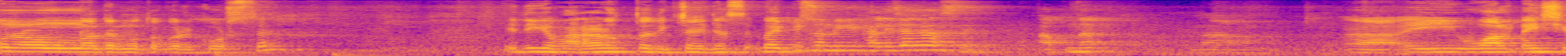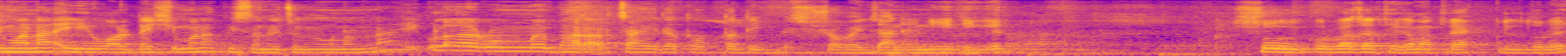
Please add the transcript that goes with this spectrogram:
ওনারা ওনাদের মতো করে করছে। এদিকে ভাড়ার অত্যাধিক চাহিদা আছে। ভাই পিছনে কি খালি জায়গা আছে? আপনার? এই ওয়ালটাই সীমানা এই ওয়ালটাই সীমানা পিছনে জমি ওনার না। এগুলো রুম ভাড়ার চাহিদা তো অত্যাধিক বেশি সবাই জানেনি এদিকের সৈপুর বাজার থেকে মাত্র এক কিলো দূরে।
